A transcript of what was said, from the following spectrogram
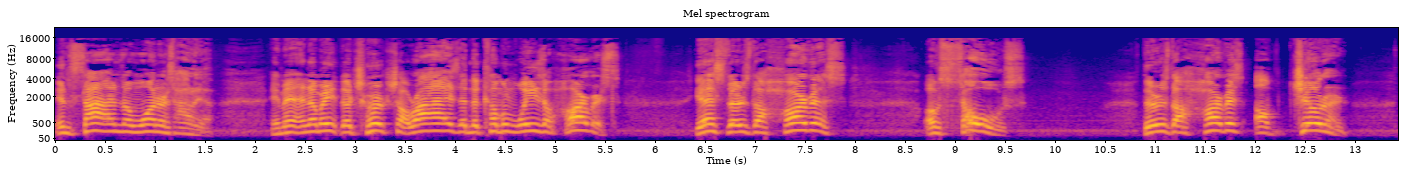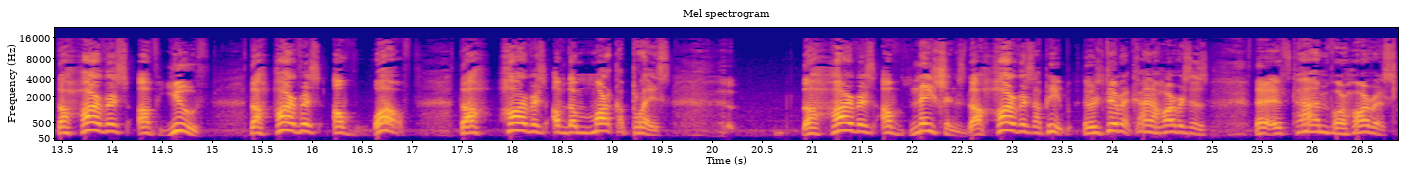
in signs and wonders. Hallelujah. Amen. And number eight, the church shall rise in the coming ways of harvest. Yes, there's the harvest of souls. There is the harvest of children, the harvest of youth, the harvest of wealth, the harvest of the marketplace, the harvest of nations, the harvest of people. There's different kind of harvests. That it's time for harvest.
